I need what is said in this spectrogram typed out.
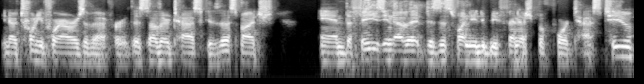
you know 24 hours of effort. This other task is this much, and the phasing of it. Does this one need to be finished before task two?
